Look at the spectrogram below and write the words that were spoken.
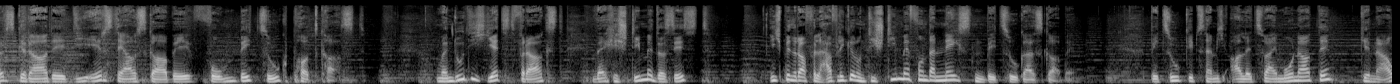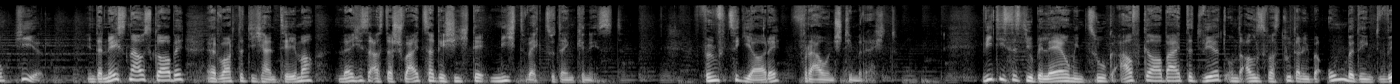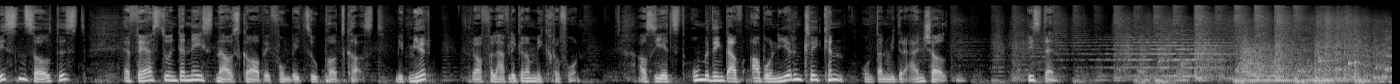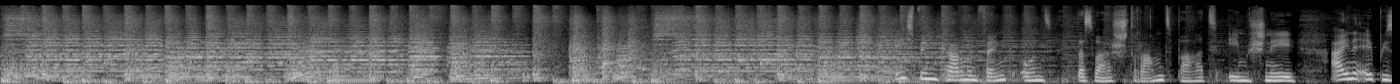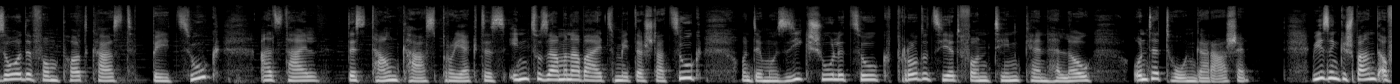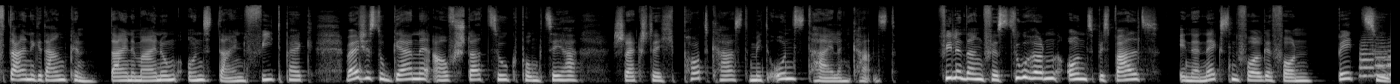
Hörst gerade die erste Ausgabe vom Bezug Podcast. Und wenn du dich jetzt fragst, welche Stimme das ist, ich bin Raphael Havliger und die Stimme von der nächsten Bezug-Ausgabe. Bezug gibt es nämlich alle zwei Monate, genau hier. In der nächsten Ausgabe erwartet dich ein Thema, welches aus der Schweizer Geschichte nicht wegzudenken ist. 50 Jahre Frauenstimmrecht. Wie dieses Jubiläum in Zug aufgearbeitet wird und alles, was du darüber unbedingt wissen solltest, erfährst du in der nächsten Ausgabe vom Bezug Podcast. Mit mir, Raphael Havliger am Mikrofon. Also jetzt unbedingt auf Abonnieren klicken und dann wieder einschalten. Bis dann. Carmen Fenk und das war Strandbad im Schnee. Eine Episode vom Podcast Bezug als Teil des Towncast-Projektes in Zusammenarbeit mit der Stadt Zug und der Musikschule Zug, produziert von Tin Can Hello und der Tongarage. Wir sind gespannt auf deine Gedanken, deine Meinung und dein Feedback, welches du gerne auf stadtzug.ch-podcast mit uns teilen kannst. Vielen Dank fürs Zuhören und bis bald in der nächsten Folge von Bezug.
